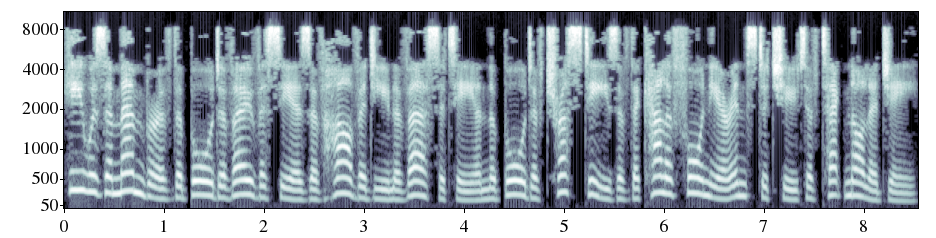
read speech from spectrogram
He was a member of the Board of Overseers of Harvard University and the Board of Trustees of the California Institute of Technology.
